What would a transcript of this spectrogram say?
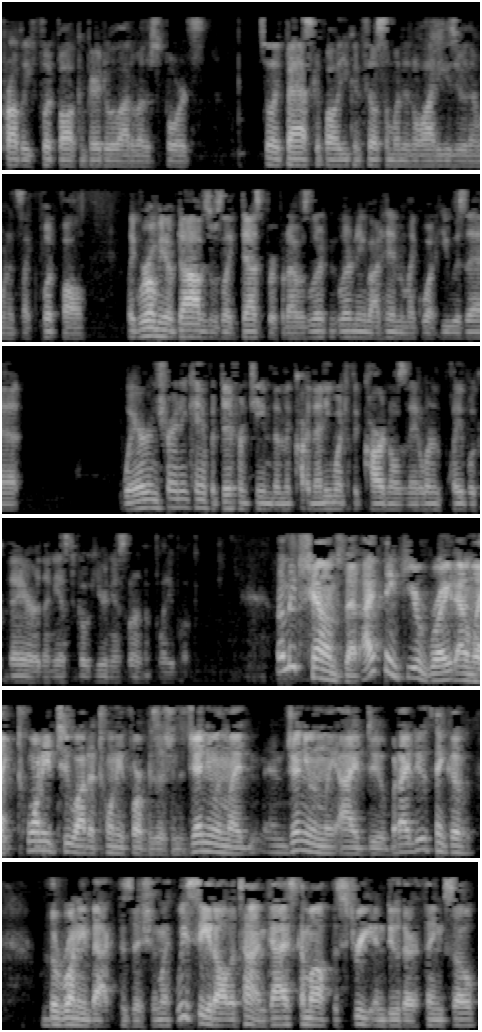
probably football compared to a lot of other sports. So like basketball, you can fill someone in a lot easier than when it's like football. Like Romeo Dobbs was like desperate, but I was lear- learning about him and like what he was at, where in training camp, a different team than the Car- then he went to the Cardinals and they learned the playbook there. Then he has to go here and he has to learn the playbook. Let me challenge that. I think you're right on like 22 out of 24 positions. Genuinely, and genuinely I do, but I do think of the running back position. Like we see it all the time. Guys come off the street and do their thing. So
